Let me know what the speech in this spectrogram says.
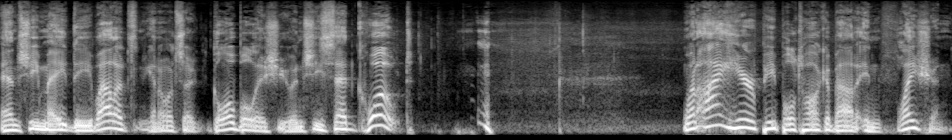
And she made the, well, it's, you know, it's a global issue. And she said, quote, when I hear people talk about inflation,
